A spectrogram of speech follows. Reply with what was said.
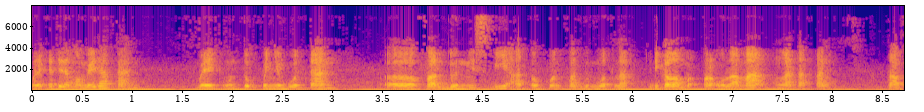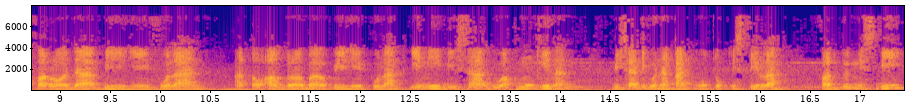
mereka tidak membedakan baik untuk penyebutan e, fardun nisbi ataupun fardun mutlak. Jadi kalau para ulama mengatakan tafarroda bihi fulan atau agroba bihi fulan ini bisa dua kemungkinan. Bisa digunakan untuk istilah fardun nisbi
